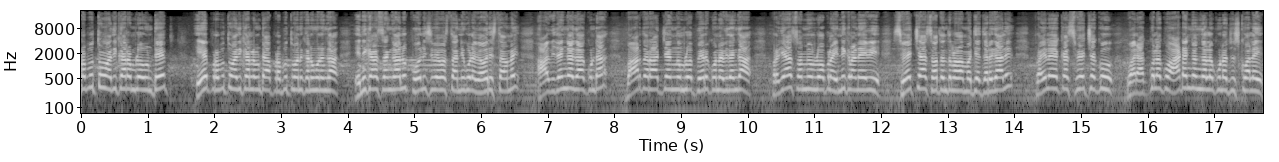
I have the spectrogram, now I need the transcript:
ప్రభుత్వం అధికారంలో ఉంటే ఏ ప్రభుత్వం అధికారంలో ఉంటే ఆ ప్రభుత్వానికి అనుగుణంగా ఎన్నికల సంఘాలు పోలీసు వ్యవస్థ అన్నీ కూడా వ్యవహరిస్తూ ఉన్నాయి. ఆ విధంగా కాకుండా భారత రాజ్యాంగంలో పేర్కొన్న విధంగా ప్రజాస్వామ్యం లోపల ఎన్నికలు అనేవి స్వేచ్ఛ స్వాతంత్రాల మధ్య జరగాలి. ప్రజల యొక్క స్వేచ్ఛకు వారి హక్కులకు ఆటంకం కలగకుండా చూసుకోవాలి.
